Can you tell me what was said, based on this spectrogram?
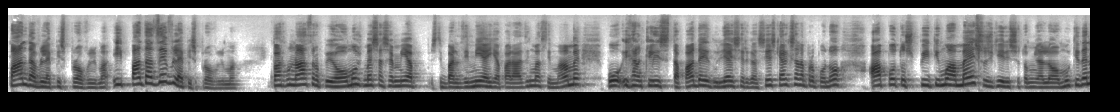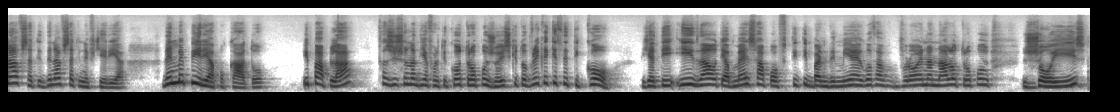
Πάντα βλέπεις πρόβλημα ή πάντα δεν βλέπεις πρόβλημα. Υπάρχουν άνθρωποι όμως μέσα σε μια, στην πανδημία, για παράδειγμα, θυμάμαι, που είχαν κλείσει τα πάντα, οι δουλειές, οι εργασίες και άρχισα να προπονώ από το σπίτι μου. Αμέσως γύρισε το μυαλό μου και δεν άφησα, δεν άφησα την ευκαιρία. Δεν με πήρε από κάτω. Είπα απλά θα ζήσω ένα διαφορετικό τρόπο ζωής και το βρήκα και θετικό. Γιατί είδα ότι μέσα από αυτή την πανδημία εγώ θα βρω έναν άλλο τρόπο ζωής ε,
